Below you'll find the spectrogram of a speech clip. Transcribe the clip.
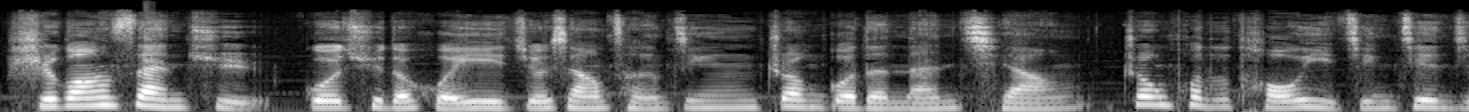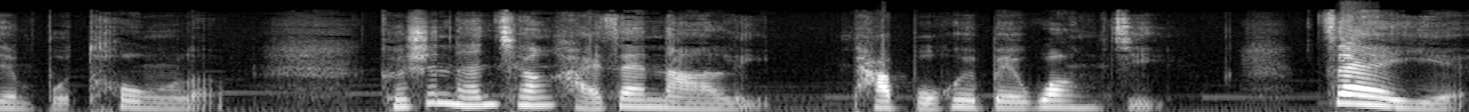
时光散去，过去的回忆就像曾经撞过的南墙，撞破的头已经渐渐不痛了，可是南墙还在那里，它不会被忘记。再也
